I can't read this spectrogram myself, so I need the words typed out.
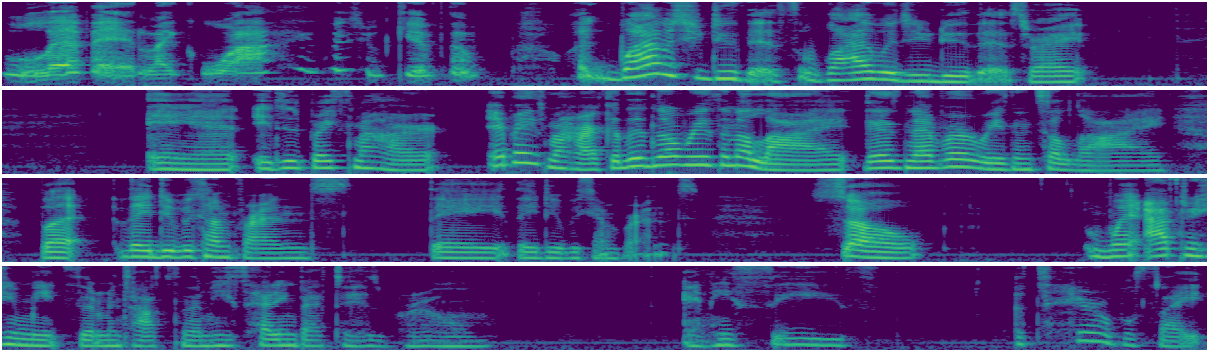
living. Like, why would you give them, like, why would you do this? Why would you do this, right? And it just breaks my heart. It breaks my heart because there's no reason to lie. There's never a reason to lie, but they do become friends. They they do become friends. So when after he meets them and talks to them, he's heading back to his room, and he sees a terrible sight.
